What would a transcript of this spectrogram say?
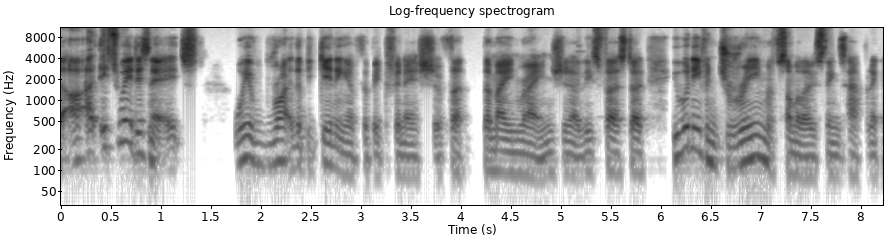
That it's weird, isn't it? It's we're right at the beginning of the big finish of the the main range. You know, these first. Uh, you wouldn't even dream of some of those things happening.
